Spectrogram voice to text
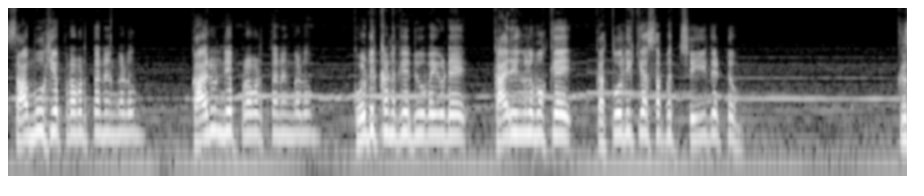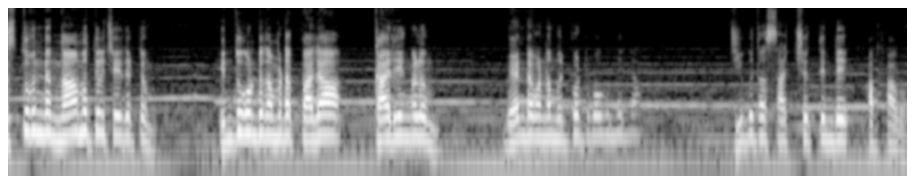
സാമൂഹ്യ പ്രവർത്തനങ്ങളും കാരുണ്യ പ്രവർത്തനങ്ങളും കോടിക്കണക്കിന് രൂപയുടെ കാര്യങ്ങളുമൊക്കെ കത്തോലിക്ക സഭ ചെയ്തിട്ടും ക്രിസ്തുവിന്റെ നാമത്തിൽ ചെയ്തിട്ടും എന്തുകൊണ്ട് നമ്മുടെ പല കാര്യങ്ങളും വേണ്ടവണ്ണം മുൻപോട്ട് പോകുന്നില്ല? ജീവിത സാക്ഷ്യത്തിന്റെ അഭാവം.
